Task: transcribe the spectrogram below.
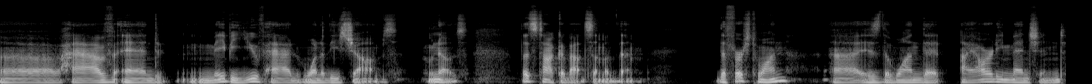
uh, have, and maybe you've had one of these jobs. Who knows? Let's talk about some of them. The first one uh, is the one that I already mentioned,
